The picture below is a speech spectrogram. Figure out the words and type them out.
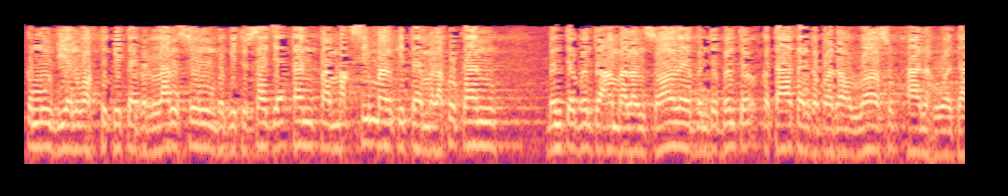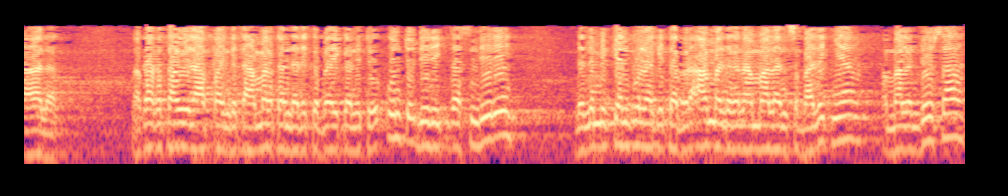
Kemudian waktu kita berlangsung begitu saja tanpa maksimal kita melakukan bentuk-bentuk amalan soleh, bentuk-bentuk ketaatan kepada Allah Subhanahu wa taala. Maka ketahuilah apa yang kita amalkan dari kebaikan itu untuk diri kita sendiri dan demikian pula kita beramal dengan amalan sebaliknya, amalan dosa,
